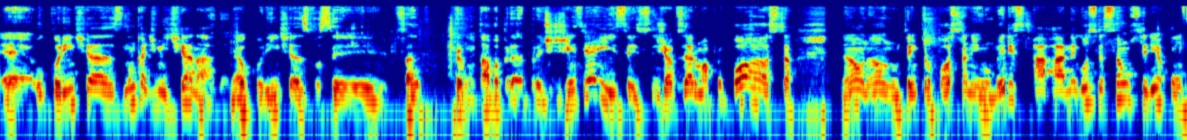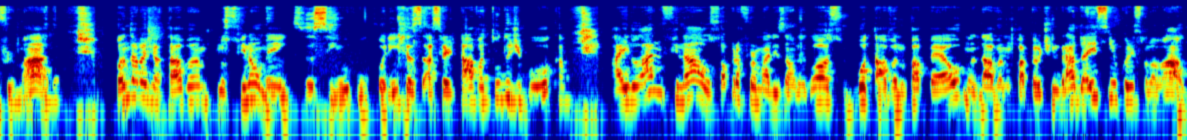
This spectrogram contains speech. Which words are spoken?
É, o Corinthians nunca admitia nada, né? O Corinthians, você perguntava para a dirigência, e aí, vocês já fizeram uma proposta? Não, não, não tem proposta nenhuma. Eles, a, a negociação seria confirmada quando ela já estava nos finalmente, assim, o, o, Corinthians acertava tudo de boca, aí lá no final, só para formalizar o negócio, botava no papel, mandava no papel timbrado, aí sim o Corinthians falava, ah,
